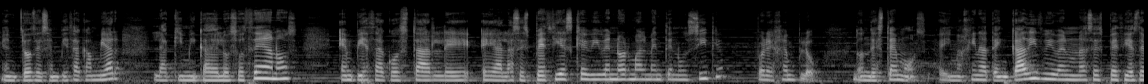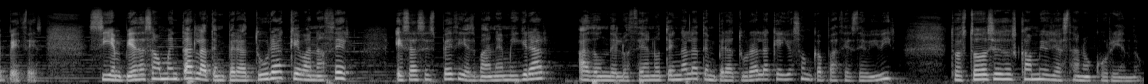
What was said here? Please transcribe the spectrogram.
Entonces empieza a cambiar la química de los océanos, empieza a costarle eh, a las especies que viven normalmente en un sitio, por ejemplo, donde estemos, e imagínate, en Cádiz viven unas especies de peces. Si empiezas a aumentar la temperatura, ¿qué van a hacer? Esas especies van a emigrar a donde el océano tenga la temperatura a la que ellos son capaces de vivir. Entonces todos esos cambios ya están ocurriendo.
